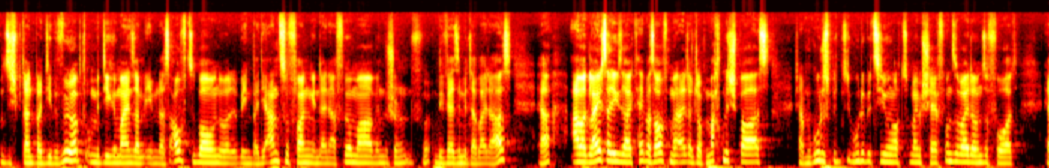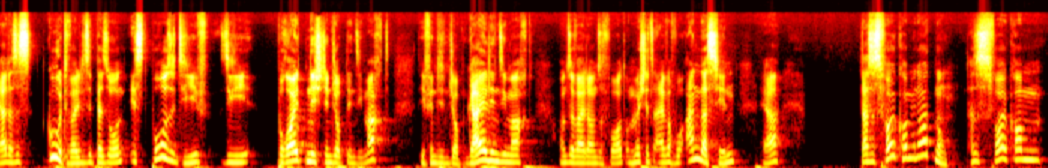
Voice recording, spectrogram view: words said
und sich dann bei dir bewirbt, um mit dir gemeinsam eben das aufzubauen oder eben bei dir anzufangen in deiner Firma, wenn du schon diverse Mitarbeiter hast. Ja, aber gleichzeitig sagt, hey, pass auf, mein alter Job macht mir Spaß, ich habe eine gute Beziehung auch zu meinem Chef und so weiter und so fort. Ja, das ist gut, weil diese Person ist positiv, sie bereut nicht den Job, den sie macht, sie findet den Job geil, den sie macht und so weiter und so fort und möchte jetzt einfach woanders hin, ja, das ist vollkommen in Ordnung. Das ist vollkommen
